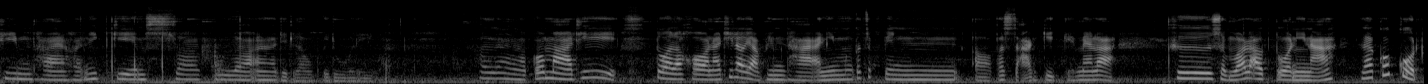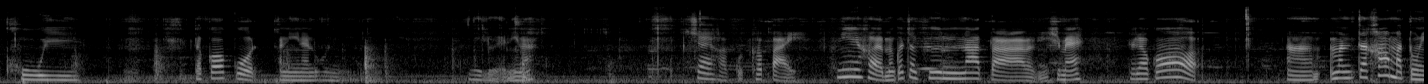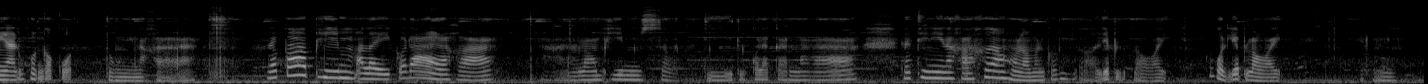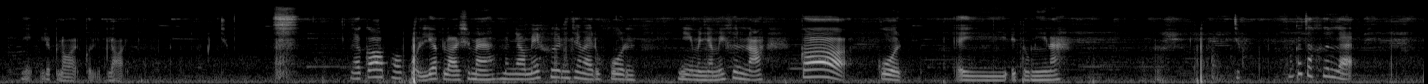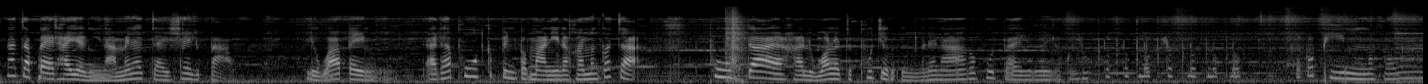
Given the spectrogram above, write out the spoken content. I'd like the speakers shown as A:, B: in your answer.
A: พิมพ์ทายนะคะในเกมซากุระอะเดี๋ยวเราไปดูเลยดีกว่าขั้นแรกเราก็มาที่ตัวละครนะที่เราอยากพิมพ์ทายอันนี้มันก็จะเป็นภาษาอังกฤษใช่ไหมล่ะ คือสมมติว่าเราเอาตัวนี้นะ แล้วก็กดคุย แล้วก็กดอันนี้นะทุกคนนี่เลยอันนี้นะ ใช่ค่ะกดเข้าไป นี่ค่ะมันก็จะขึ้นหน้าตาแบบนี้ใช่ไหมแล้วเราก็อ่ามันจะเข้ามาตรงนี้นะทุกคนก็กด ตรงนี้นะคะ แล้วก็พิมพ์อะไรก็ได้นะคะลองพิมพ์สวัสดีดูก็แล้วกันนะคะ และทีนี้นะคะ เครื่องของเรามันก็เออเรียบร้อย ก็กดเรียบร้อยตรงนี้นี่เรียบร้อยกดเรียบร้อย แล้วก็พอกดเรียบร้อยใช่ไหมมันยังไม่ขึ้นใช่ไหมทุกคน นี่มันยังไม่ขึ้นนะ ก็กดไอไอตรงนี้นะ มันก็จะขึ้นแหละ น่าจะแปลไทยอย่างนี้นะ ไม่แน่ใจใช่หรือเปล่า หรือว่าเป็นอ่ถ้าพูดก็เป็นประมาณนี้นะคะ มันก็จะพูดได้ค่ะ หรือว่าเราจะพูดอย่างอื่นก็ได้นะ ก็พูดไปเลยแล้วก็ลบลบลบลบลบลบลบลบแล้วก็พิมพ์นะคะว่า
